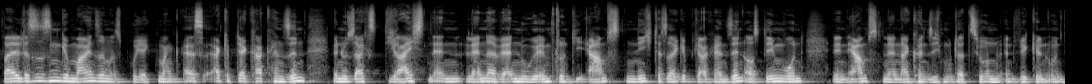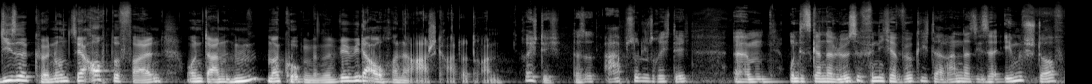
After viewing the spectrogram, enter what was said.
weil das ist ein gemeinsames Projekt. Man, es ergibt ja gar keinen Sinn, wenn du sagst, die reichsten En- Länder werden nur geimpft und die ärmsten nicht. Das ergibt gar keinen Sinn. Aus dem Grund, in den ärmsten Ländern können sich Mutationen entwickeln und diese können uns ja auch befallen und dann, hm, mal gucken, dann sind wir wieder auch an der Arschkarte dran. Richtig, das ist absolut richtig. Ähm, und das Skandalöse finde ich ja wirklich daran, dass dieser Impfstoff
